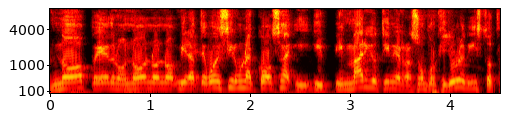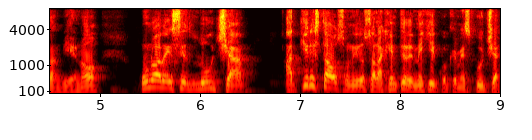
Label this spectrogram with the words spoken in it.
No, Pedro, no, no, no. Mira, te voy a decir una cosa y, y- y Mario tiene razón porque yo lo he visto también, ¿no? Uno a veces lucha, aquí en Estados Unidos, a la gente de México que me escucha,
